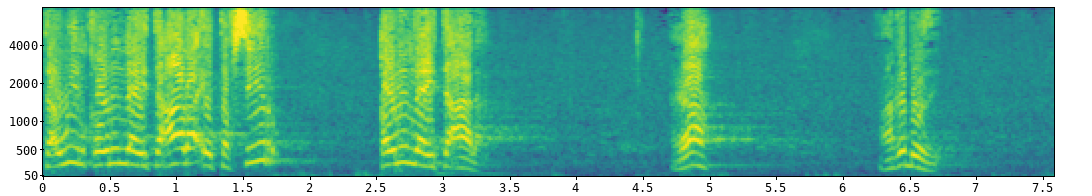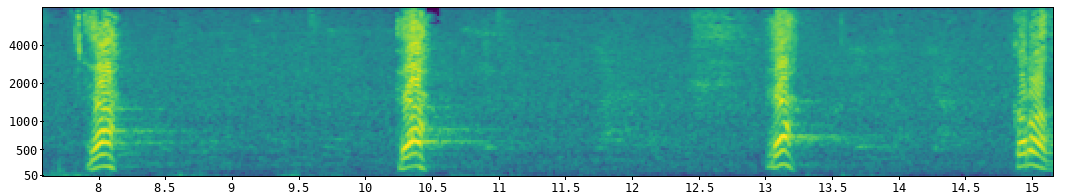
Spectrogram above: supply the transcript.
Tawiil qowl tacaala ee tafsiir qowl tacaala ya? Maxaan ka booday? Ya? Ya? Ya? Hadl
